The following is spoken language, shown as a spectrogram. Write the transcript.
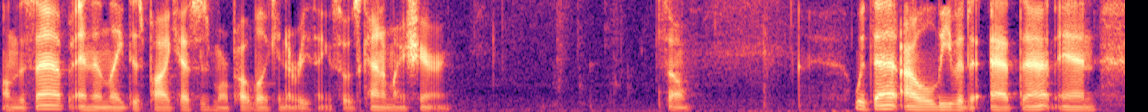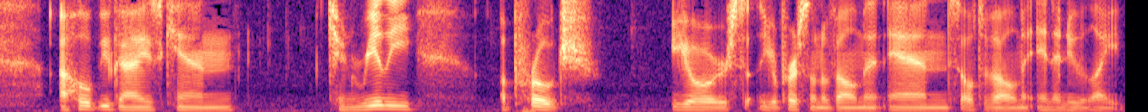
on this app, and then like this podcast is more public and everything. So it's kind of my sharing. So with that, I will leave it at that, and I hope you guys can can really approach your your personal development and self development in a new light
